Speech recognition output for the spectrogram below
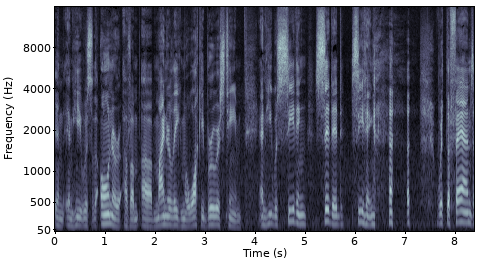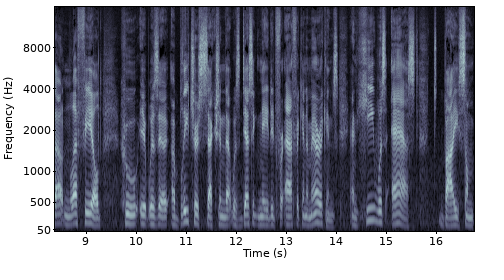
and, and he was the owner of a, a, minor league Milwaukee Brewers team, and he was seating, seated, seating with the fans out in left field who it was a, a bleacher section that was designated for African Americans. And he was asked by some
